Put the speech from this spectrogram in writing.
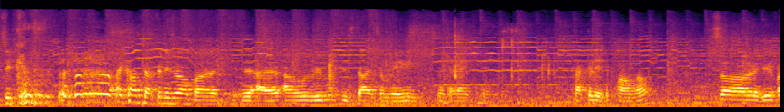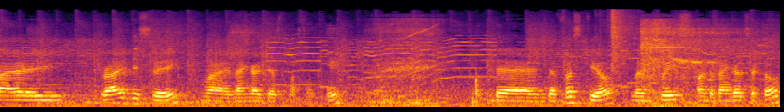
Chicken. I can't Japanese well, but I, I will remove these dice away so that I can calculate the power. So if I ride this way, my Vanguard gets plus 1k. Then the first skill, when placed on the Vanguard circle,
